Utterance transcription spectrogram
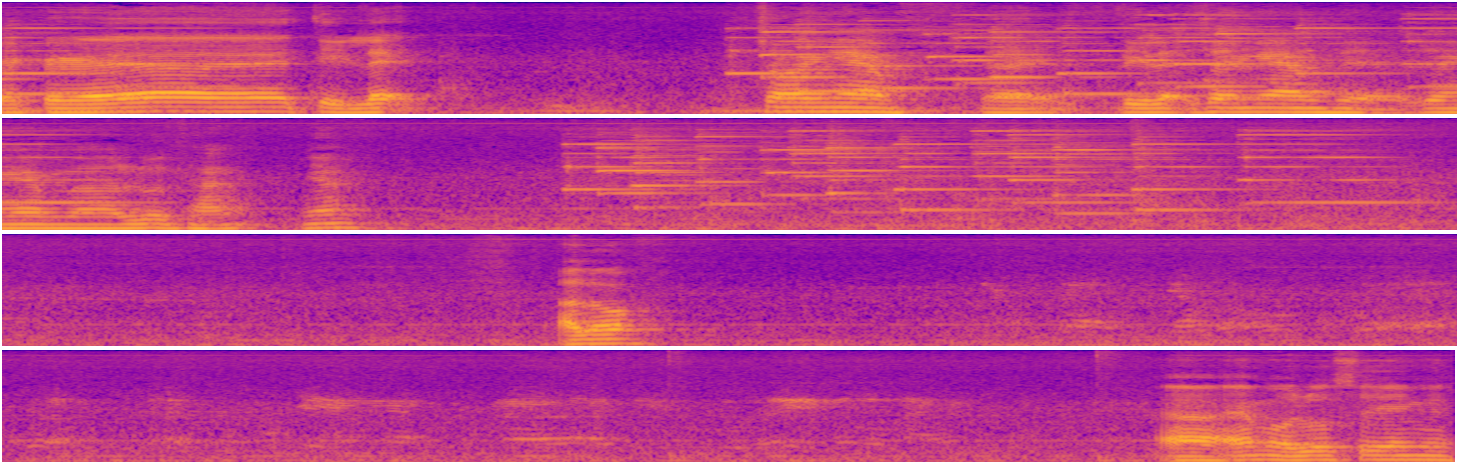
cái cái tỷ lệ cho anh em. Đấy, tỷ lệ cho anh em để cho anh em ờ, luôn thắng nhé alo? À em ở lô C anh ơi.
